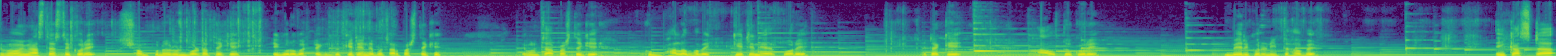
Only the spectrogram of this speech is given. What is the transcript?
এভাবে আমি আস্তে আস্তে করে সম্পূর্ণ রুট বলটা থেকে এই গরু ব্যাগটা কিন্তু কেটে নেব চারপাশ থেকে। এবং চারপাশ থেকে খুব ভালোভাবে কেটে নেওয়ার পরে এটাকে আলতো করে বের করে নিতে হবে। এই কাজটা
